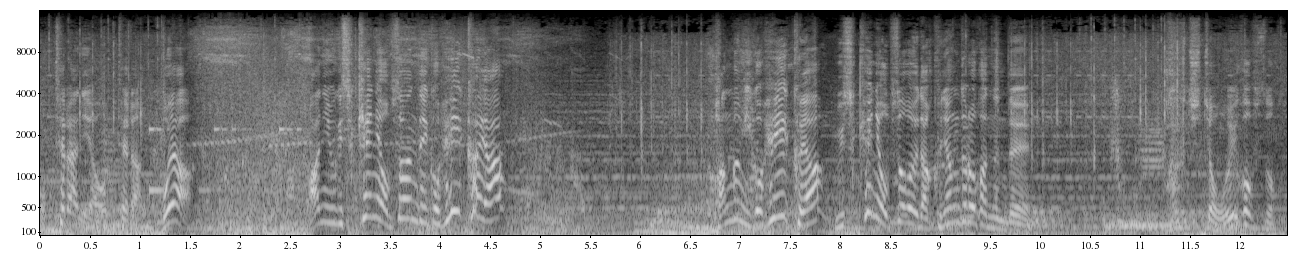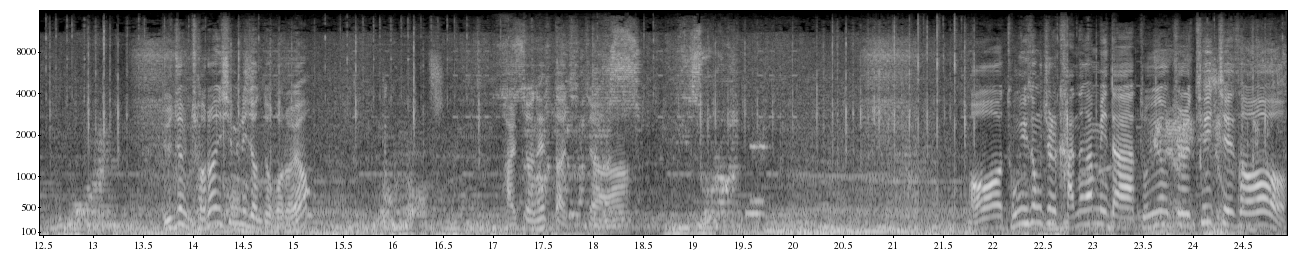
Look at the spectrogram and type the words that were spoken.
업테란이야 업테란 뭐야 아니 여기 스캔이 없었는데 이거 페이크야? 방금 이거 페이크야? 여기 스캔이 없어가지고 나 그냥 들어갔는데 아 진짜 어이가 없어 요즘 저런 심리전도 걸어요? 발전했다 진짜 어 동의송출 가능합니다 동의송출 트위치에서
